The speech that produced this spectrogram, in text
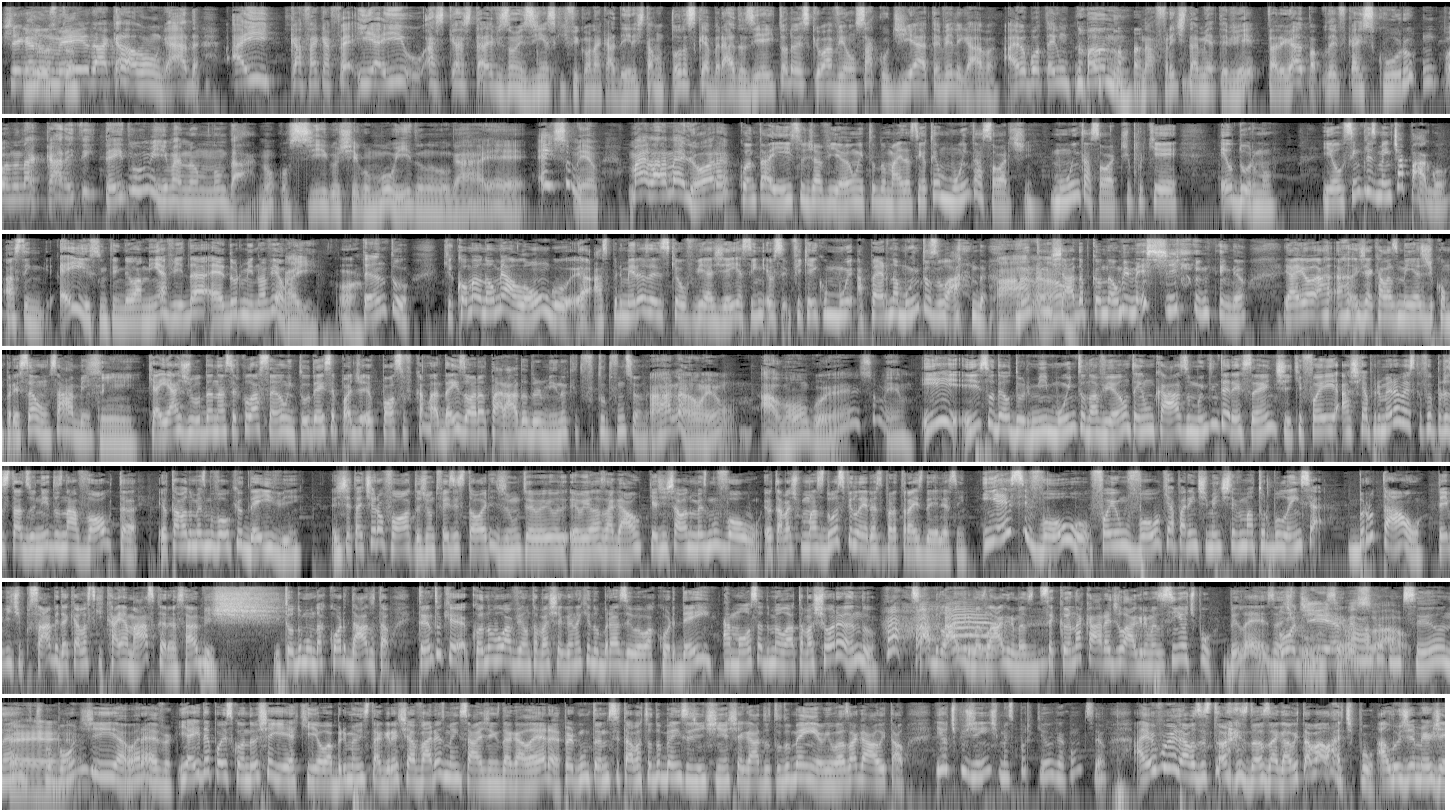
Chega no Justo. meio, dá aquela alongada. Aí, café, café. E aí, as, as televisõezinhas que ficam na cadeira estavam todas quebradas. E aí, toda vez que o avião sacudia, a TV ligava. Aí eu botei um pano na frente da minha TV, tá ligado? Pra poder ficar escuro. Um pano na cara e tentei dormir, mas não, não dá. Não consigo, eu chego moído no lugar. É, é isso mesmo. Mas lá melhora. Quanto a isso de avião e tudo mais, assim, eu tenho muita sorte. Muita sorte, porque eu durmo. E eu simplesmente apago. Assim, é isso, entendeu? A minha vida é dormir no avião. Aí, ó. Tanto que, como eu não me alongo, as primeiras vezes que eu viajei, assim, eu fiquei com a perna muito zoada, Ah, muito não. inchada, porque eu não me mexi, entendeu? E aí eu arranjei aquelas meias de compressão, sabe? Sim. Que aí ajuda na circulação e tudo. Aí você pode, eu posso ficar lá 10 horas parada dormindo que tudo funciona. Ah, não, eu alongo, é isso mesmo. E isso de eu dormir muito no avião tem um caso muito interessante que foi, acho que a primeira vez que eu fui para os Estados Unidos, na volta, eu tava no mesmo voo que o Dave. A gente até tirou foto junto, fez stories junto, eu, eu, eu e o Azagal, que a gente tava no mesmo voo. Eu tava, tipo, umas duas fileiras para trás dele, assim. E esse voo foi um voo que aparentemente teve uma turbulência brutal. Teve, tipo, sabe, daquelas que cai a máscara, sabe? Ixi. E todo mundo acordado e tal. Tanto que quando o avião tava chegando aqui no Brasil, eu acordei, a moça do meu lado tava chorando. sabe, lágrimas, lágrimas, secando a cara de lágrimas, assim. Eu, tipo, beleza. Bom tipo, dia, sei lá o que pessoal. aconteceu, né? É. Tipo, bom dia, whatever. E aí depois, quando eu cheguei aqui, eu abri meu Instagram, tinha várias mensagens da galera perguntando se tava tudo bem, se a gente tinha chegado tudo bem, eu e o Azagal e tal. E eu, tipo, gente, mas por que? O que aconteceu? Aí eu fui olhar os stories do Azagal e tava lá, tipo, a luz de emergência,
